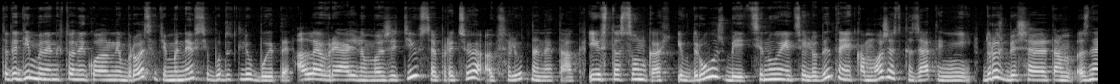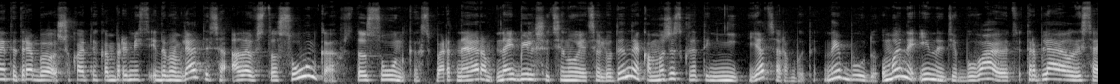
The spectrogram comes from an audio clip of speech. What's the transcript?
то тоді мене ніхто ніколи не бросить і мене всі будуть любити. Але в реальному житті все працює абсолютно не так. І в стосунках, і в дружбі цінується людина, яка може сказати ні. В дружбі ще там, знаєте, треба шукати компроміс і домовлятися, але в стосунках, в стосунках з партнером найбільше цінується людина, яка може сказати ні, я це робити не буду. У мене іноді бувають траплялися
